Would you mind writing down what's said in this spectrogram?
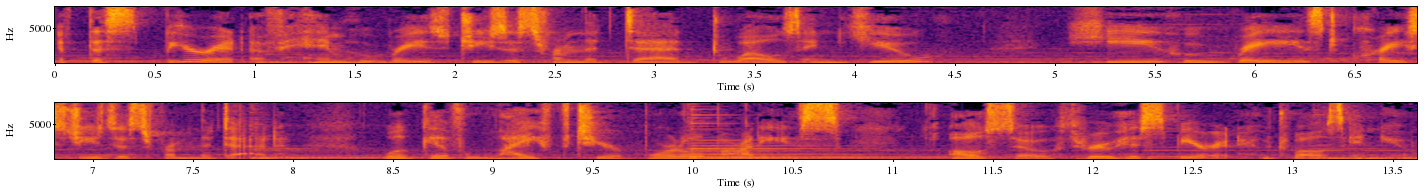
If the Spirit of Him who raised Jesus from the dead dwells in you, He who raised Christ Jesus from the dead will give life to your mortal bodies also through his Spirit who dwells in you.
